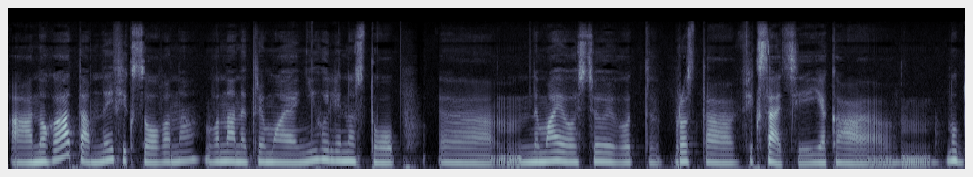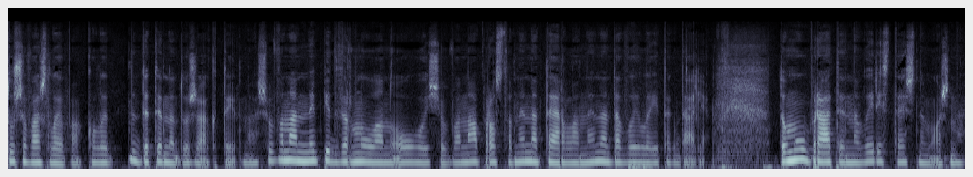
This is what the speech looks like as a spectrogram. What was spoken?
А нога там не фіксована, вона не тримає ні голіностоп, е, немає ось цієї от просто фіксації, яка ну, дуже важлива, коли дитина дуже активна, щоб вона не підвернула ногу, щоб вона просто не натерла, не надавила і так далі. Тому брати на виріс теж не можна.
